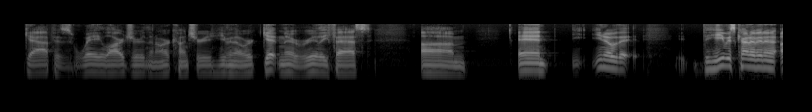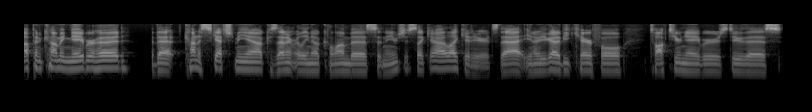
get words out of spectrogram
gap is way larger than our country, even though we're getting there really fast. Um, and you know that he was kind of in an up and coming neighborhood that kind of sketched me out because I didn't really know Columbus, and he was just like, "Yeah, I like it here. It's that you know you got to be careful, talk to your neighbors, do this,"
